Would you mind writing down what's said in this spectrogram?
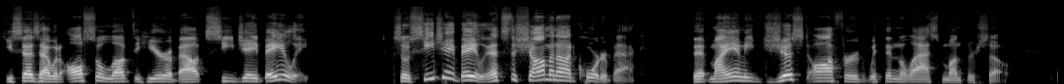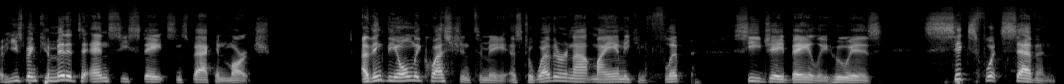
He says, I would also love to hear about CJ Bailey. So, CJ Bailey, that's the Chaminade quarterback that Miami just offered within the last month or so. But he's been committed to NC State since back in March. I think the only question to me as to whether or not Miami can flip CJ Bailey, who is six foot seven,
